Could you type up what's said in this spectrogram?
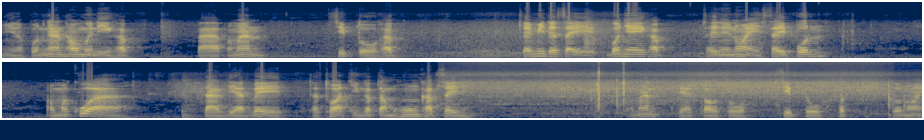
นี่แหละผลงานเฮามื้อนี้ครับปลาประมาณ10ตัวครับจะมีแต่ใส่บ่ใหญ่ครับ ใส่น้อยๆใส่ปนเอามาคั่วตากแดดไว้ถ้าทอดกินกับตำบักหุงครับใส่นี่ประมาณ8 9ตัว10ตัวครับตัวน้อย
